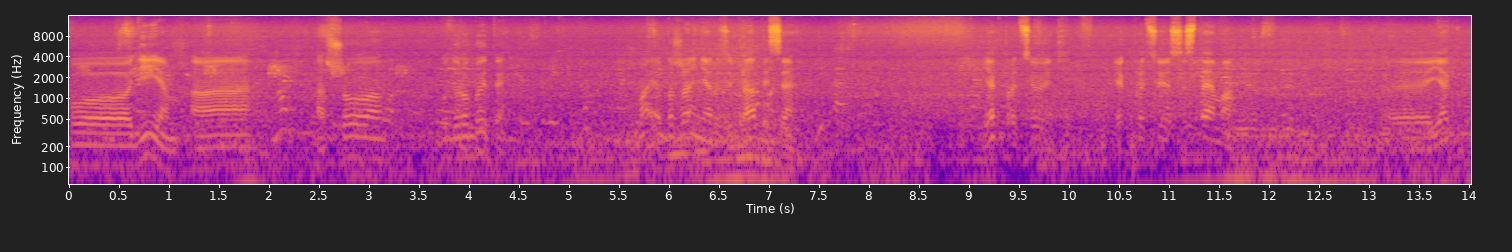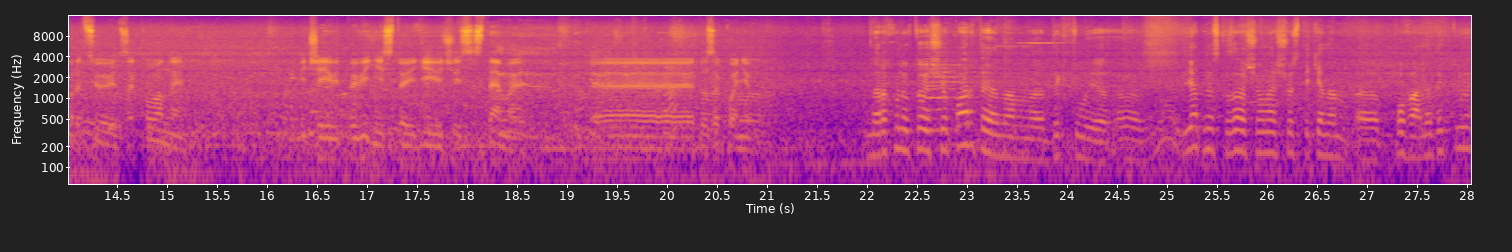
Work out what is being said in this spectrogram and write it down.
по діям. А, а що буду робити? Маю бажання розібратися, як працюють, як працює система, е, як працюють закони і чи є відповідність тої діючої системи е, до законів. На рахунок того, що партія нам е, диктує, е, ну, я б не сказав, що вона щось таке нам е, погане диктує,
